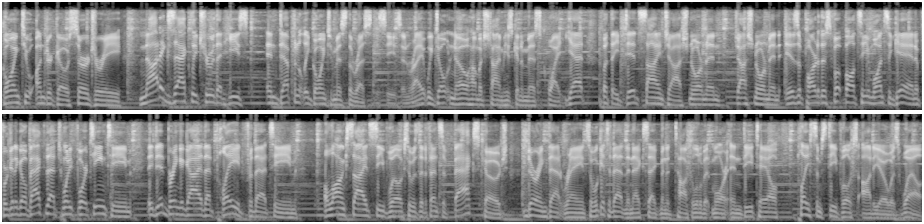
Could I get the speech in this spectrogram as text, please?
going to undergo surgery. Not exactly true that he's indefinitely going to miss the rest of the season, right? We don't know how much time he's going to miss quite yet, but they did sign Josh Norman. Josh Norman is a part of this football team once again. If we're going to go back to that 2014 team, they did bring a guy that played for that team alongside Steve Wilks, who was the defensive backs coach during that reign. So we'll get to that in the next segment and talk a little bit more in detail. Play some Steve Wilks audio as well.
